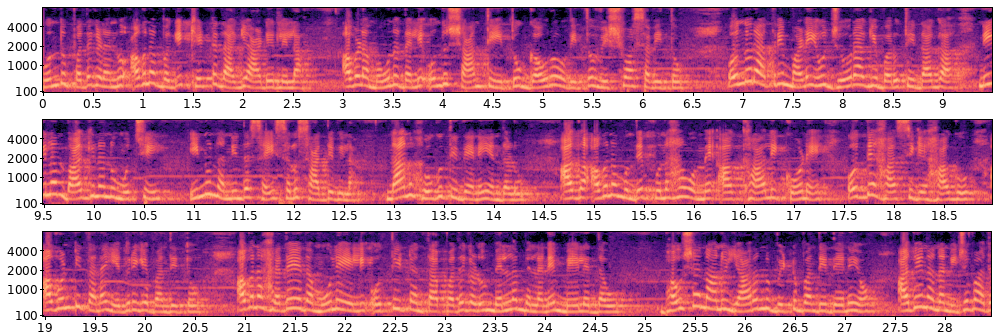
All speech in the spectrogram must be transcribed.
ಒಂದು ಪದಗಳನ್ನು ಅವನ ಬಗ್ಗೆ ಕೆಟ್ಟದಾಗಿ ಆಡಿರಲಿಲ್ಲ. ಅವಳ ಮೌನದಲ್ಲಿ ಒಂದು ಶಾಂತಿ ಇತ್ತು, ಗೌರವವಿತ್ತು, ವಿಶ್ವಾಸವಿತ್ತು. ಒಂದು ರಾತ್ರಿ ಮಳೆಯು ಜೋರಾಗಿ ಬರುತ್ತಿದ್ದಾಗ ನೀಲಂ ಬಾಗಿಲನ್ನು ಮುಚ್ಚಿ, ಇನ್ನು ನನ್ನಿಂದ ಸಹಿಸಲು ಸಾಧ್ಯವಿಲ್ಲ. ನಾನು ಹೋಗುತ್ತಿದ್ದೇನೆ ಎಂದಳು. ಆಗ ಅವನ ಮುಂದೆ ಪುನಃ ಕೆಲವೊಮ್ಮೆ ಆ ಖಾಲಿ ಕೋಣೆ ಒದ್ದೆ ಹಾಸಿಗೆ ಹಾಗೂ ಆ ಒಂಟಿತನ ಎದುರಿಗೆ ಬಂದಿತ್ತು. ಅವನ ಹೃದಯದ ಮೂಲೆಯಲ್ಲಿ ಒತ್ತಿಟ್ಟಂಥ ಪದಗಳು ಮೆಲ್ಲ ಮೆಲ್ಲನೆ ಮೇಲೆದ್ದವು. ಬಹುಶಃ ನಾನು ಯಾರನ್ನು ಬಿಟ್ಟು ಬಂದಿದ್ದೇನೆಯೋ ಅದೇ ನನ್ನ ನಿಜವಾದ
